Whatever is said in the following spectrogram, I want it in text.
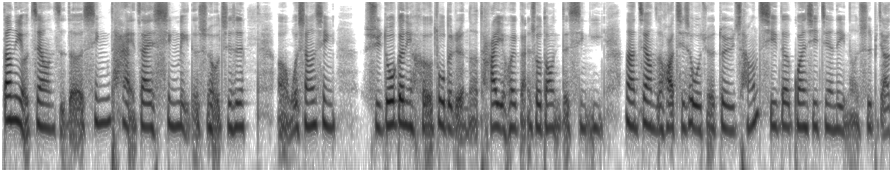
当你有这样子的心态在心里的时候，其实，呃，我相信许多跟你合作的人呢，他也会感受到你的心意。那这样子的话，其实我觉得对于长期的关系建立呢，是比较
